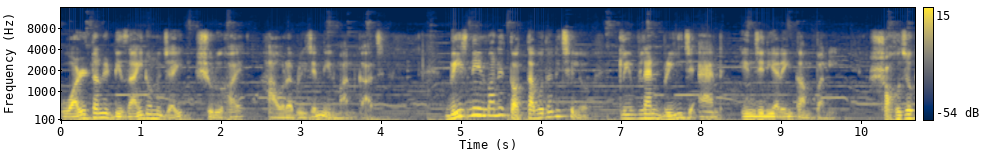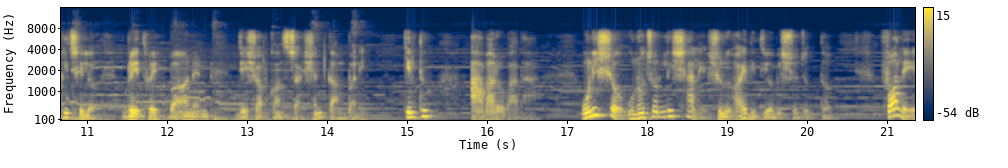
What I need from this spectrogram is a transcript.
ওয়াল্টনের ডিজাইন অনুযায়ী শুরু হয় হাওড়া ব্রিজের নির্মাণ কাজ। ব্রিজ নির্মাণের তত্ত্বাবধানে ছিল Cleveland bridge and engineering company. সহযোগী ছিল Braithwaite Burn and Jessop construction company. কিন্তু আবারও বাধা। উনিশশো উনচল্লিশ সালে শুরু হয় দ্বিতীয় বিশ্বযুদ্ধ। ফলে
